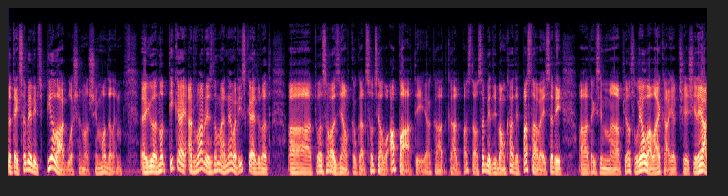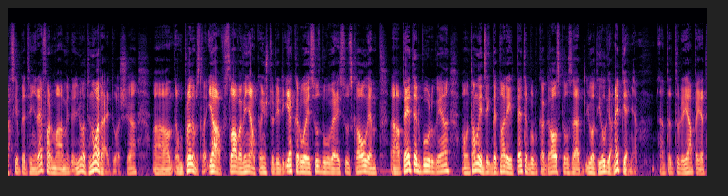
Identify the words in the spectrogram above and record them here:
bet teikt, sabiedrības pielāgošanos šim modelim modelim. Eh, jo nu, tikai ar varu, es domāju, nevar izskaidrot uh, to savā ziņā kaut kādu sociālo apātiju, ja, kāda, kāda pastāv sabiedrībā un kāda ir pastāvējusi arī, uh, teiksim, Pjotra lielā laikā, ja šī, šī reakcija pret viņa reformām ir ļoti noraidoša. Ja. Uh, un, protams, jā, slāva viņam, ka viņš tur ir iekarojis, uzbūvējis uz kauliem uh, Pēterburgu, ja, un tam līdzīgi, bet nu, arī Pēterburgu kā galvaspilsētu ļoti ilgi jau nepieņem. Tad tur ir jāpaiet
